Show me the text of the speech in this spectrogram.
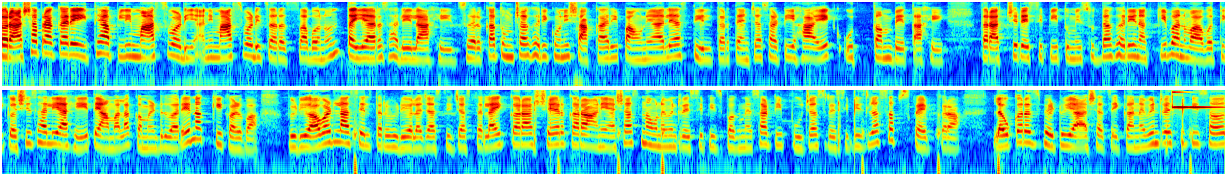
तर अशा प्रकारे इथे आपली मासवडी आणि मासवडीचा रस्सा बनवून तयार झालेला आहे. जर का तुमच्या घरी कोणी शाकाहारी पाहुणे आले असतील तर त्यांच्यासाठी हा एक उत्तम बेत आहे. तर आजची रेसिपी तुम्ही सुद्धा घरी नक्की बनवा व ती कशी झाली आहे ते आम्हाला कमेंटद्वारे नक्की कळवा. व्हिडिओ आवडला असेल तर व्हिडिओला जास्तीत जास्त लाईक करा शेअर करा आणि अशाच नवनवीन रेसिपीज बघण्यासाठी पूजाच रेसिपीजला सबस्क्राईब करा. लवकरच भेटूया अशाच एका नवीन रेसिपीसह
